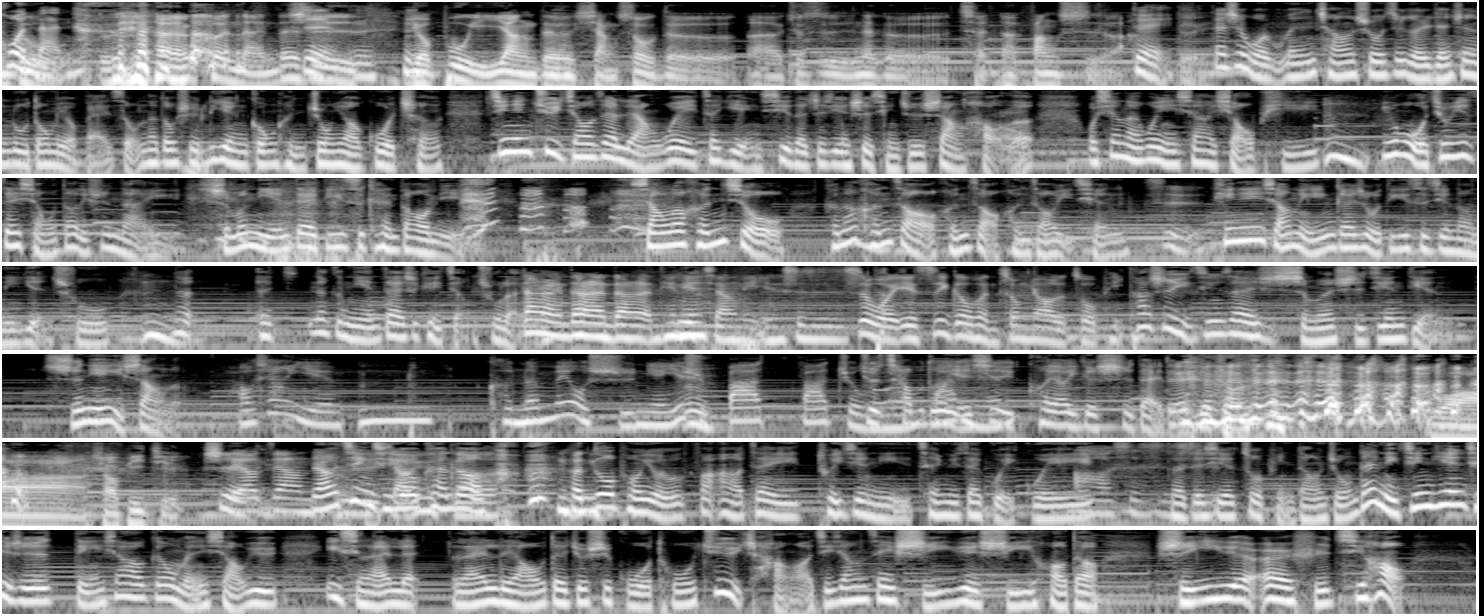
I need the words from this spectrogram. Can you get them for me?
困难，对，困难，但是有不一样的享受的，呃，就是那个成呃方式啦。对对，但是我们常说，这个人生的路都没有白走，那都是练功很重要过程。今天聚焦在两位在演戏的这件事情之上，好了，我先来问一下小皮，嗯，因为我就一直在想，我到底是哪一什么年代第一次看到你？想了很久，可能很早很早很早以前是天天想你，应该是我第一次见到你演出，嗯，那。呃，那个年代是可以讲出来。当然，当然，当然，天天想你也是是是我也是一个很重要的作品。它是已经在什么时间点？十年以上了？好像也嗯。可能没有十年，也许八八九，就差不多也是快要一个世代的。哇，小 P 姐 是要这样。然后近期又看到 很多朋友发啊，在推荐你参与在鬼鬼的这些作品当中。但你今天其实等一下要跟我们小玉一起来来来聊的，就是果陀剧场啊，即将在十一月十一号到十一月二十七号，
